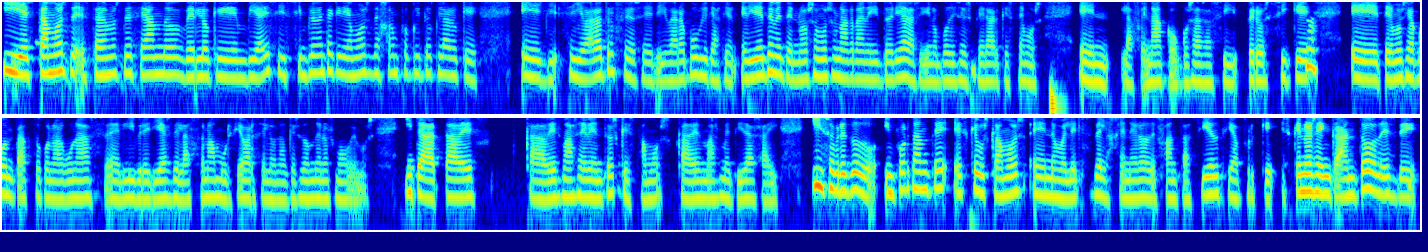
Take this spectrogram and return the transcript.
Y estamos, estamos deseando ver lo que enviáis y simplemente queríamos dejar un poquito claro que eh, se llevará trofeo, se llevará publicación. Evidentemente no somos una gran editorial, así que no podéis esperar que estemos en la FENAC o cosas así, pero sí que eh, tenemos ya contacto con algunas eh, librerías de la zona Murcia-Barcelona, que es donde nos movemos. Y cada vez cada vez más eventos que estamos cada vez más metidas ahí. Y sobre todo, importante es que buscamos eh, novelets del género de fantasciencia, porque es que nos encantó desde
